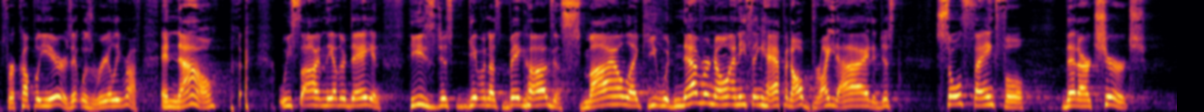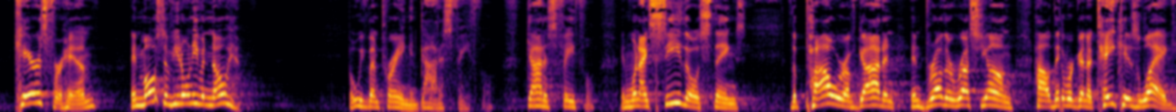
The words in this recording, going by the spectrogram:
for a couple years, it was really rough. And now, we saw him the other day and he's just giving us big hugs and smile like you would never know anything happened, all bright eyed and just so thankful that our church cares for him, and most of you don't even know him. But we've been praying, and God is faithful. God is faithful. And when I see those things, the power of God and, and Brother Russ Young, how they were going to take his leg,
